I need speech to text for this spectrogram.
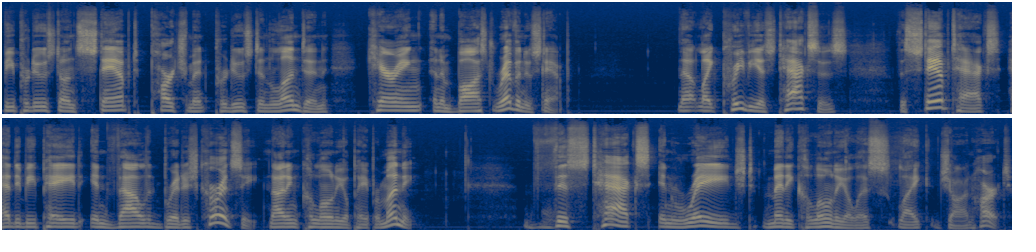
be produced on stamped parchment produced in London carrying an embossed revenue stamp. Now, like previous taxes, the stamp tax had to be paid in valid British currency, not in colonial paper money. This tax enraged many colonialists like John Hart.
